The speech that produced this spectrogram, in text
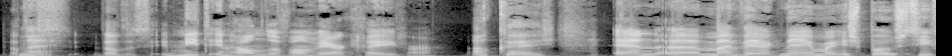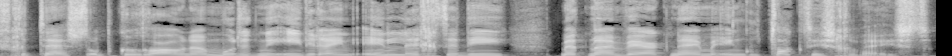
Dat, nee. is, dat is niet in handen van werkgever. Oké. Okay. En uh, mijn werknemer is positief getest op corona. Moet ik nu iedereen inlichten die met mijn werknemer in contact is geweest?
